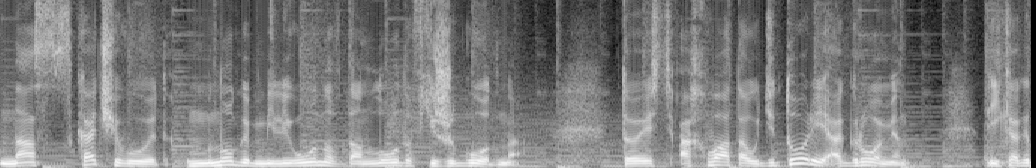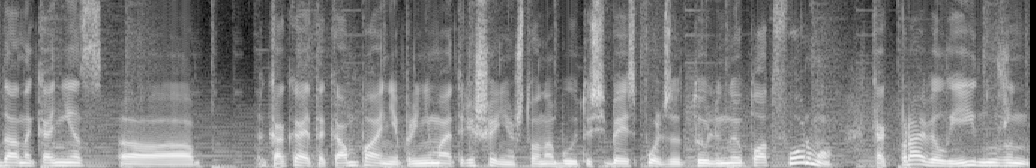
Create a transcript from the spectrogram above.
нас скачивают много миллионов данлодов ежегодно. То есть охват аудитории огромен. И когда, наконец, э, какая-то компания принимает решение, что она будет у себя использовать ту или иную платформу, как правило, ей нужен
